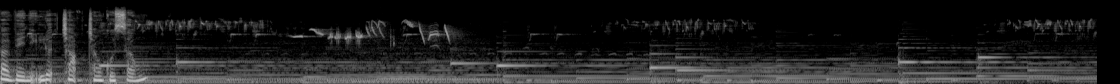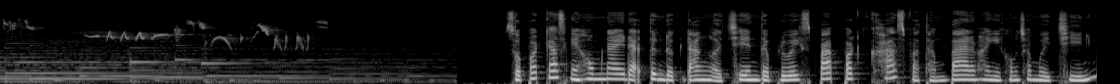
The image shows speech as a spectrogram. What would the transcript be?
và về những lựa chọn trong cuộc sống. Số podcast ngày hôm nay đã từng được đăng ở trên The Blue Expat Podcast vào tháng 3 năm 2019.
